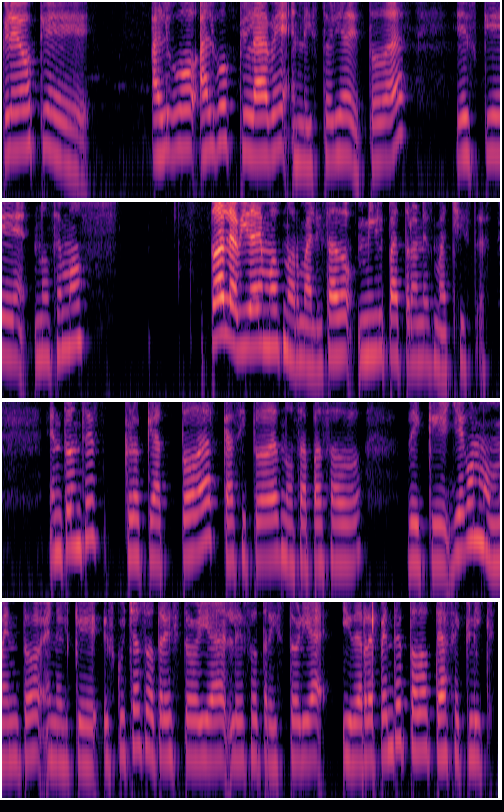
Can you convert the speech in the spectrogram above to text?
creo que algo, algo clave en la historia de todas es que nos hemos, toda la vida hemos normalizado mil patrones machistas. Entonces, creo que a todas, casi todas, nos ha pasado de que llega un momento en el que escuchas otra historia, lees otra historia y de repente todo te hace clic,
